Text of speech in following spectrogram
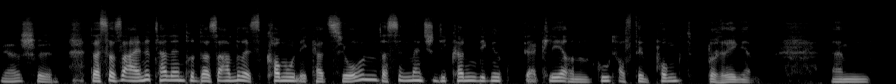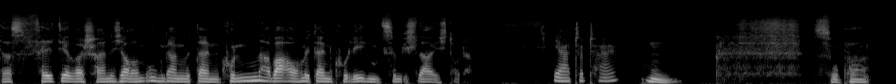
Ja, schön. Das ist das eine Talent und das andere ist Kommunikation. Das sind Menschen, die können Dinge gut erklären und gut auf den Punkt bringen. Ähm, das fällt dir wahrscheinlich auch im Umgang mit deinen Kunden, aber auch mit deinen Kollegen ziemlich leicht, oder? Ja, total. Hm. Super.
